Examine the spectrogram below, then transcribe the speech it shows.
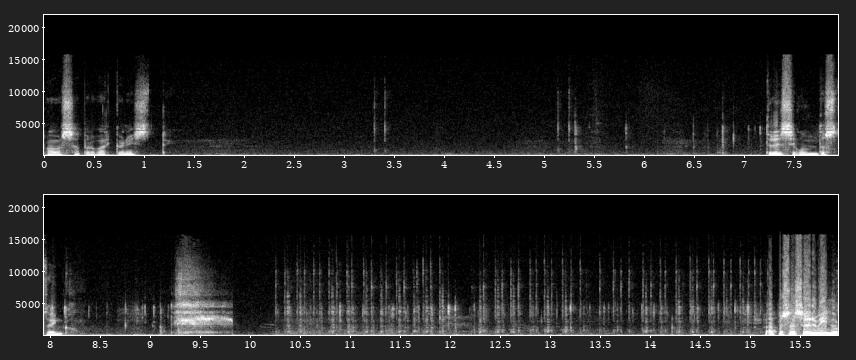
Vamos a probar con este. Tres segundos tengo. Ah, pues ha servido.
